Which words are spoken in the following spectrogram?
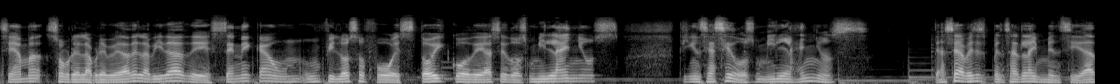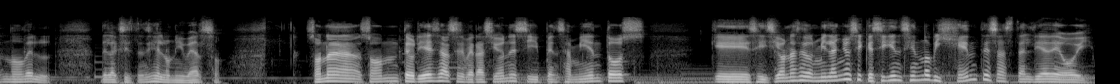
Se llama Sobre la brevedad de la vida de Séneca, un, filósofo estoico de hace dos mil años. Fíjense, hace dos mil años. Te hace a veces pensar la inmensidad ¿no? de la existencia del universo. Son, son teorías, aseveraciones y pensamientos que se hicieron hace 2000 años y que siguen siendo vigentes hasta el día de hoy.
